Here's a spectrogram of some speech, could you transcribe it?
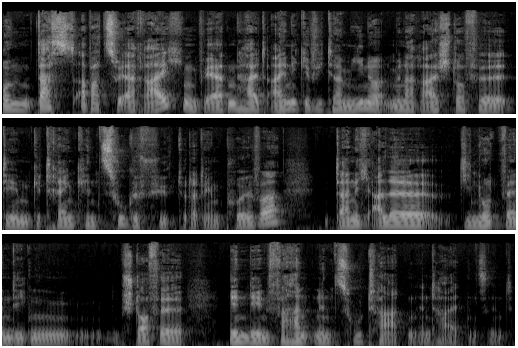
Um das aber zu erreichen, werden halt einige Vitamine und Mineralstoffe dem Getränk hinzugefügt oder dem Pulver, da nicht alle die notwendigen Stoffe in den vorhandenen Zutaten enthalten sind.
